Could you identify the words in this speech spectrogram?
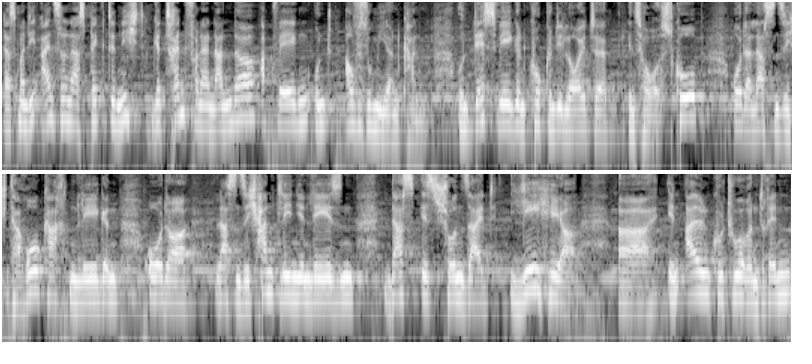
dass man die einzelnen Aspekte nicht getrennt voneinander abwägen und aufsummieren kann. Und deswegen gucken die Leute ins Horoskop oder lassen sich Tarotkarten legen oder lassen sich Handlinien lesen. Das ist schon seit jeher äh, in allen Kulturen drin.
